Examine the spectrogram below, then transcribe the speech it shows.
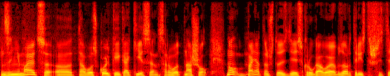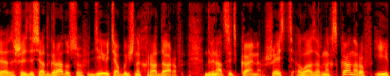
занимаются, э, того, сколько и какие сенсоры. Вот нашел. Ну, понятно, что здесь круговой обзор 360 градусов, 9 обычных радаров, 12 камер, 6 лазерных сканеров и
